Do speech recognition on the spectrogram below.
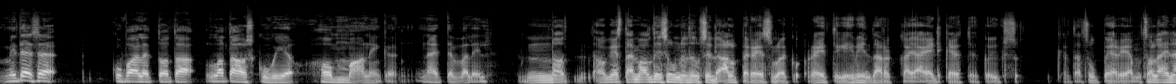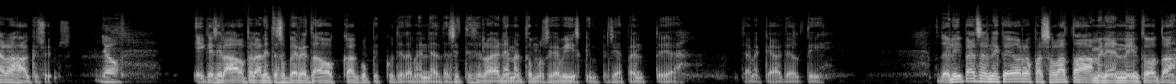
miten sä kuvailet tuota latauskuvia hommaa niin näiden välillä? No oikeastaan me oltiin suunniteltu sille Alpereissulle, kun reittikin hyvin tarkkaan ja kuin yksi kerta superia, mutta se on lähinnä rahakysymys. Joo. Eikä siellä Alpella niitä superita olekaan, kun pikkutietä mennään, että sitten siellä on enemmän tuommoisia 50 pönttöjä, mitä me käyteltiin. Mutta ylipäänsä niin Euroopassa lataaminen, niin tuota,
